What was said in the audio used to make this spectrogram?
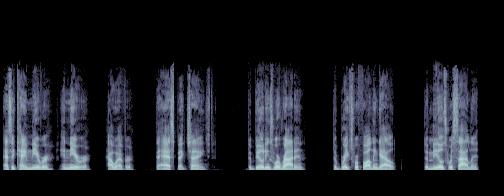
As it came nearer and nearer, however, the aspect changed. The buildings were rotting, the bricks were falling out, the mills were silent,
